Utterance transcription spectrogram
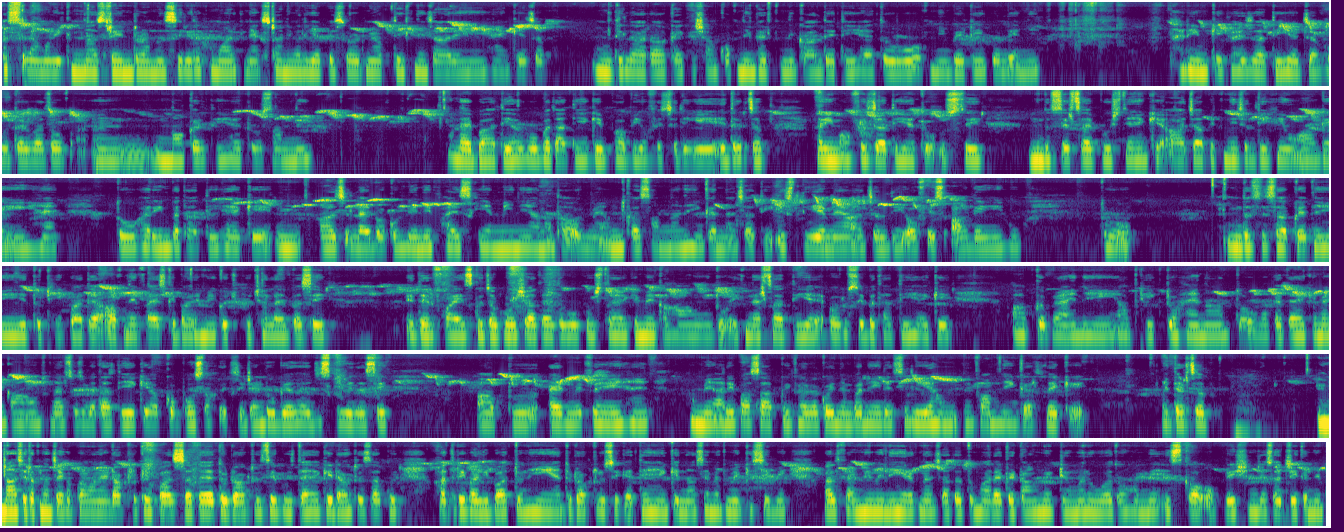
वालेकुम नाजरीन drama serial Kumar के नेक्स्ट आने वाली एपिसोड में आप देखने जा रहे हैं कि जब दिलारा कहकशां को अपने घर निकाल देती है तो वो अपनी बेटी को लेने हरीम के घर जाती है। जब वो दरवाज़ों नॉक करती है तो सामने लाइबा आती है और वो बताती है कि भाभी ऑफ़िस चली गई इधर जब हरीम ऑफ़िस जाती है तो उससे मुदसर साहब पूछते हैं कि आज आप इतनी जल्दी क्यों आ गई हैं? तो हरीम बताती है कि आज लाइबा को लेने फाइज की अम्मी ने आना था और मैं उनका सामना नहीं करना चाहती, इसलिए मैं आज जल्दी ऑफ़िस आ गई हूँ। तो मुदसर साहब कहते हैं, ये तो ठीक बात है, आपने फाइज के बारे में कुछ पूछा लाइबा से? इधर फाइज को जब होश आता है तो वो पूछता है कि मैं कहाँ हूँ? तो एक नर्स आती है और उसे बताती है कि, आप घबराए नहीं, आप ठीक तो हैं ना? तो वो कहता है कि, मैं कहाँ हूँ? तो नर्स उसे बताती है कि आपको बहुत सख्त एक्सीडेंट हो गया था, जिसकी वजह से आप एडमिट रहे हैं। हमारे पास आपके घर का कोई नंबर नहीं है, इसीलिए हम इन्फॉर्म नहीं कर सके। इधर सब नासिर अपना चेकअप करवाने डॉक्टर के पास जाता है तो डॉक्टर से पूछता है कि डॉक्टर साहब कोई ख़तरे वाली बात तो नहीं है? तो डॉक्टर उसे कहते हैं कि ना से मैं तुम्हें किसी भी हाल फैमिली में नहीं रखना चाहता, तुम्हारा कटाउन में ट्यूमर हुआ तो हमें इसका ऑपरेशन या सर्जरी करने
